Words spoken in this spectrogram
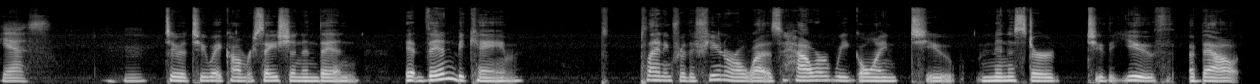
Yes. Mm-hmm. To a two way conversation. And then it then became planning for the funeral was how are we going to minister to the youth about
